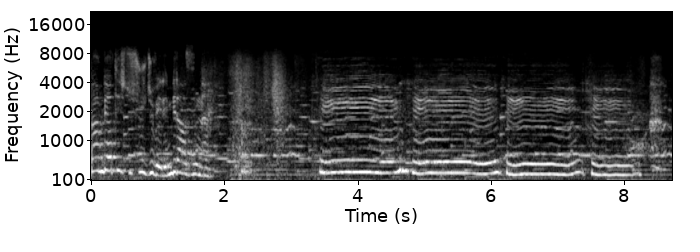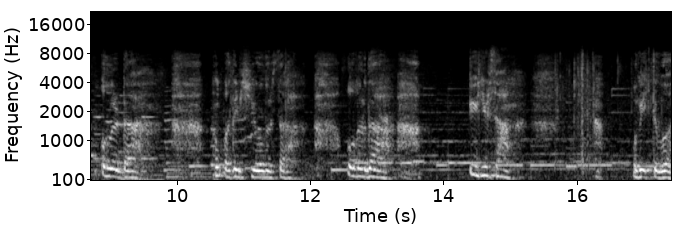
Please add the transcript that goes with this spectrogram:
Ben bir ateş düşürücü vereyim, biraz dinlen. Olur da bana bir şey olursa, olur da ölürsem bu mektubu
